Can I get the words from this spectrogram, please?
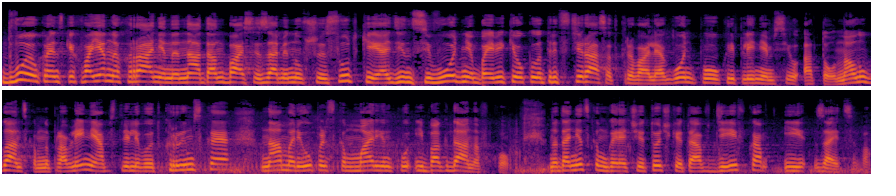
Двое украинских военных ранены на Донбассе за минувшие сутки. Один сегодня. Боевики около 30 раз открывали огонь по укреплениям сил АТО. На Луганском направлении обстреливают Крымское, на Мариупольском Маринку и Богдановку. На Донецком горячие точки – это Авдеевка и Зайцево.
